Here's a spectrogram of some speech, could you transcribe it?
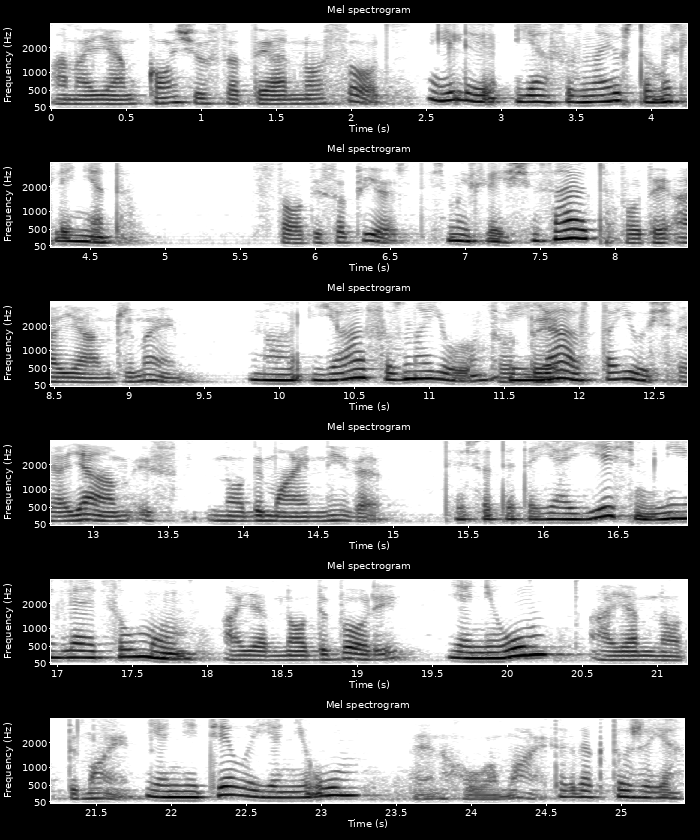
and I am conscious that there are no thoughts. или я осознаю, что мыслей нет. Thought disappears, То есть мысли исчезают, but the I am remain. но я осознаю, So и the- я остаюсь. The I am is not the mind neither. То есть вот это «я есть» не является умом. I am not the body, Я не ум, I am not the mind. я не тело, я не ум. Then who am I? Тогда кто же я?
